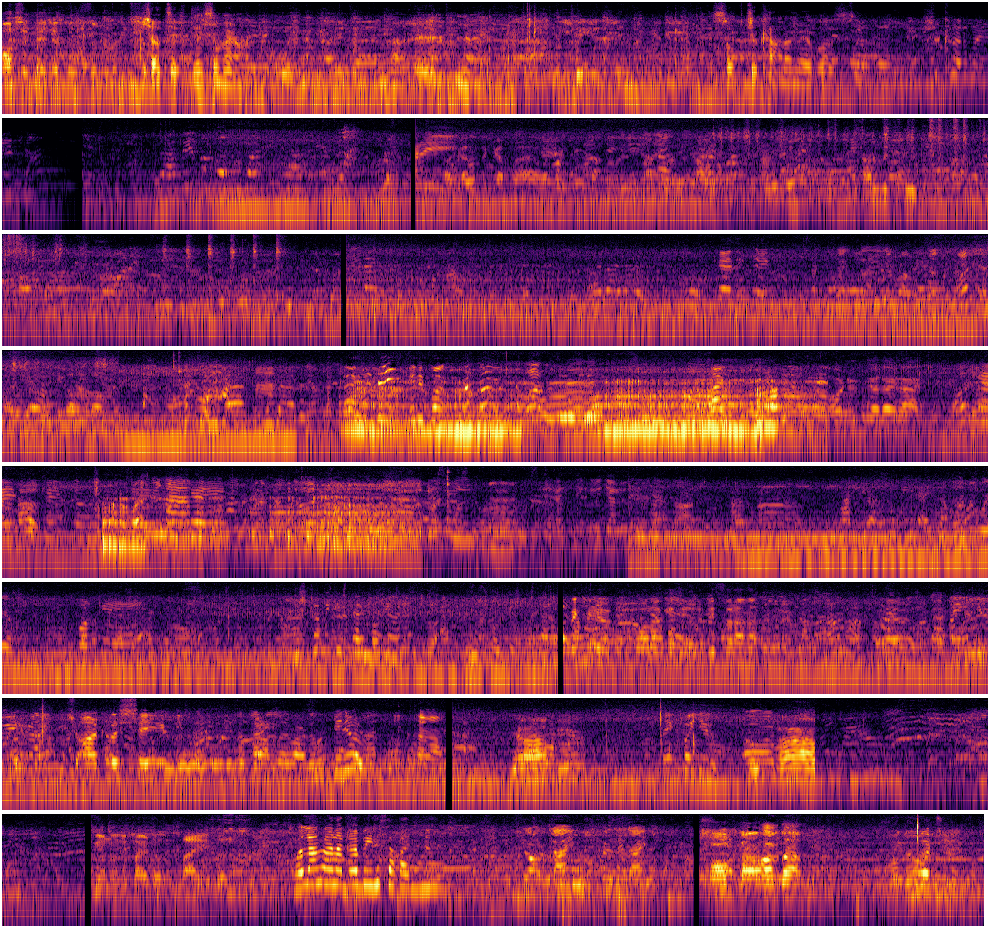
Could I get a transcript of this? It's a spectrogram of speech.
motion diye çok diyorsun. Shall. No, no. Sok çıkanım ya boz. Harbi Elif bak. Hayır. Şu arkadaş şey parkları vardı. Geliyorum ben. Tamam. Make for you. Wala nga nag-abili sa kanya. Online? For the line? Orada, orada. Are you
